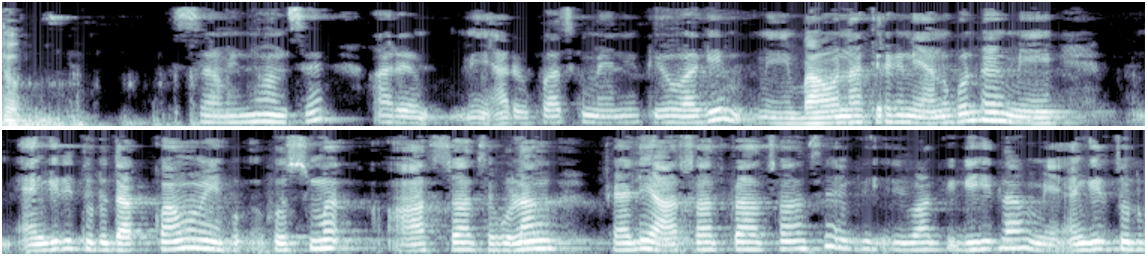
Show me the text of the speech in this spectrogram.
ඔව්. ස්වාමීන් වහන්සේ අර මේ අර උපාසක මෑණියෝ කියෝ වගේ මේ භාවනා කරගෙන යනකොට මේ ඇඟිලි තුඩු දක්වාම මේ හුස්ම ආස්වාද හුලං රැලි ආස්වාද ප්‍රාස්වාස වගේ ගිහිලා මේ ඇඟිලි තුඩු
